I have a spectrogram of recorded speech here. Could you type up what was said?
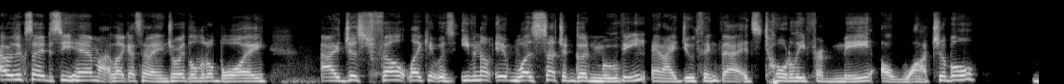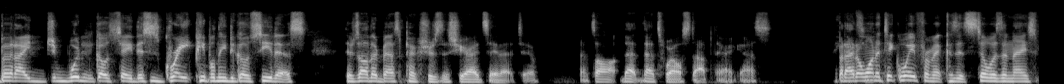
I was excited to see him. Like I said, I enjoyed the little boy. I just felt like it was, even though it was such a good movie, and I do think that it's totally for me a watchable but I wouldn't go say this is great. People need to go see this. There's other best pictures this year. I'd say that too. That's all. That that's where I'll stop there, I guess. But I don't want to take away from it because it still was a nice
